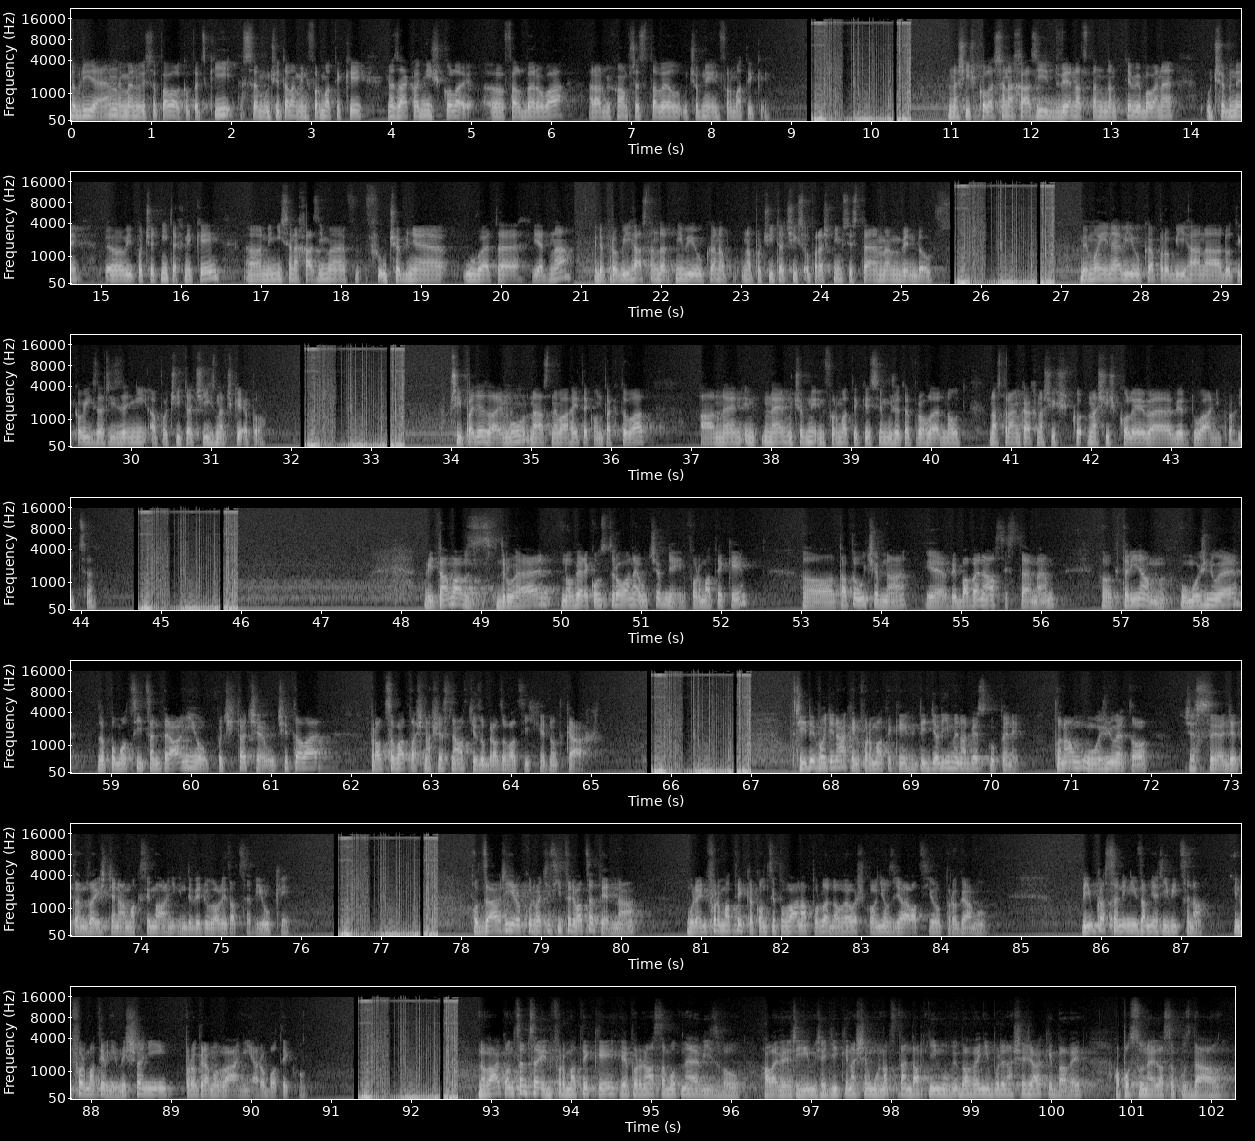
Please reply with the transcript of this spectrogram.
Dobrý den, jmenuji se Pavel Kopecký, jsem učitelem informatiky na základní škole eh, Felberova a rád bych vám představil učebny informatiky. V naší škole se nachází dvě nadstandardně vybavené učebny eh, výpočetní techniky. Eh, nyní se nacházíme v učebně UVT 1, kde probíhá standardní výuka na, na počítačích s operačním systémem Windows. Mimo jiné výuka probíhá na dotykových zařízení a počítačích značky Apple. V případě zájmu nás neváhejte kontaktovat a nejen, nejen učebny informatiky si můžete prohlédnout na stránkách naší, ško, naší školy ve virtuální prohlídce. Vítám vás z druhé nově rekonstruované učebně informatiky. Tato učebna je vybavená systémem, který nám umožňuje za pomocí centrálního počítače učitele pracovat až na 16 zobrazovacích jednotkách. Třídy v hodinách informatiky vždy dělíme na dvě skupiny. To nám umožňuje to, že si je dětem zajištěná maximální individualizace výuky. Od září roku 2021 bude informatika koncipována podle nového školního vzdělávacího programu. Výuka se nyní zaměří více na informativní myšlení, programování a robotiku. Nová koncepce informatiky je pro nás samotné výzvou, ale věřím, že díky našemu nadstandardnímu vybavení bude naše žáky bavit a posune je za kus dál.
